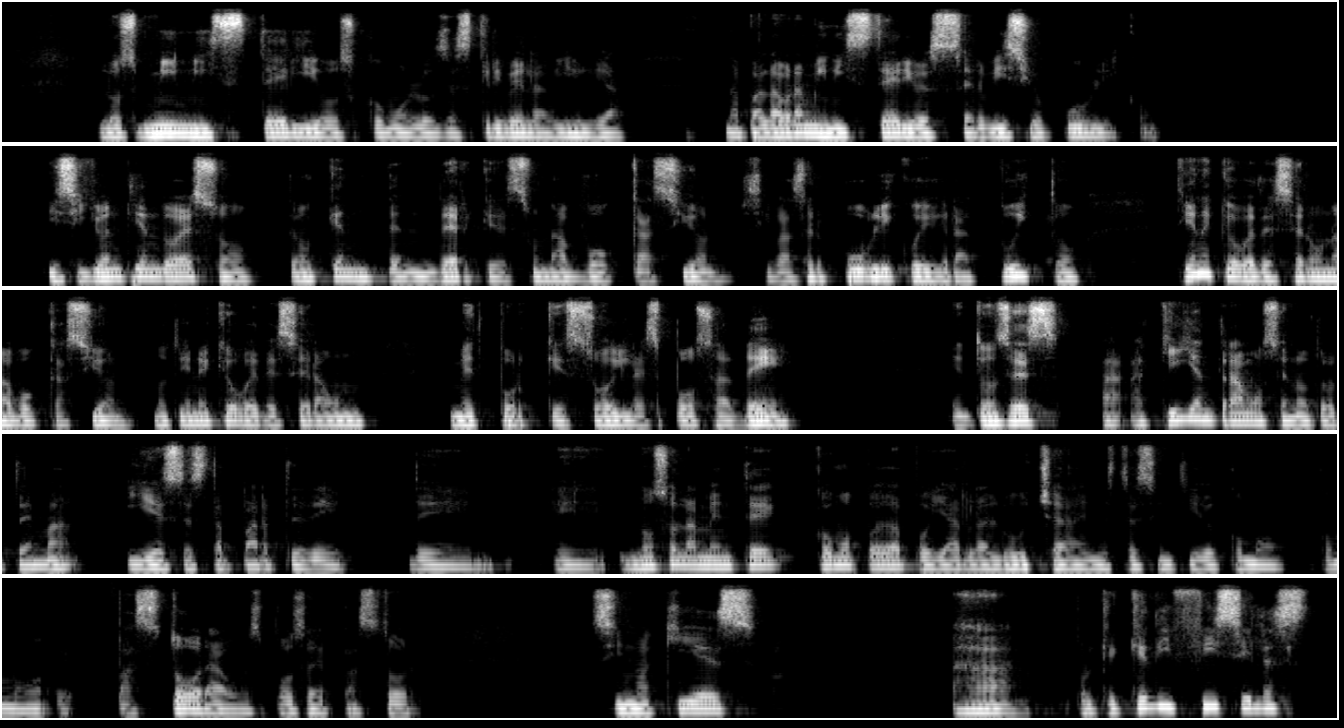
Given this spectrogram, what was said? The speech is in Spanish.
los ministerios, como los describe la Biblia, la palabra ministerio es servicio público. Y si yo entiendo eso, tengo que entender que es una vocación. Si va a ser público y gratuito, tiene que obedecer a una vocación, no tiene que obedecer a un porque soy la esposa de. Entonces, aquí ya entramos en otro tema y es esta parte de, eh, no solamente cómo puedo apoyar la lucha en este sentido como, como eh, pastora o esposa de pastor, sino aquí es, ah, porque qué difícil es,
